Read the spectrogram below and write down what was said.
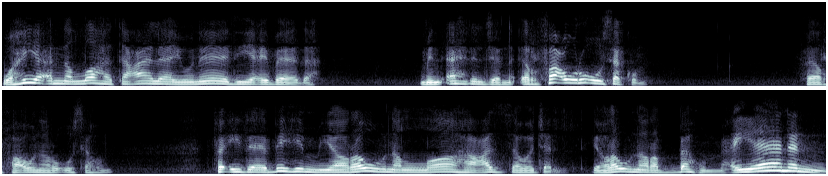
وهي أن الله تعالى ينادي عباده من أهل الجنة ارفعوا رؤوسكم. فيرفعون رؤوسهم. فإذا بهم يرون الله عز وجل يرون ربهم عيانا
